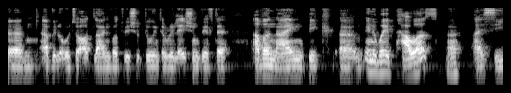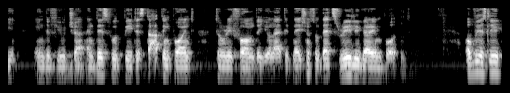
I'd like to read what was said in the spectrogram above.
Um, I will also outline what we should do in the relation with the other nine big, um, in a way, powers uh, I see in the future. And this would be the starting point to reform the United Nations. So that's really very important. Obviously,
